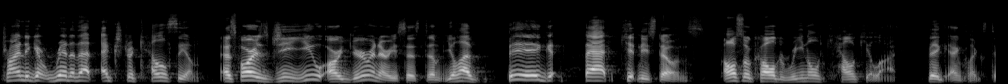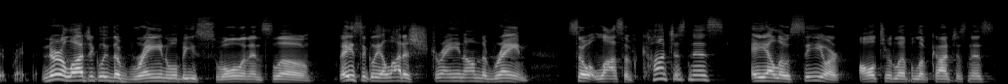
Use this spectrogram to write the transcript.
trying to get rid of that extra calcium. As far as GU, our urinary system, you'll have big fat kidney stones, also called renal calculi. Big NCLEX tip right there. Neurologically, the brain will be swollen and slow. Basically, a lot of strain on the brain. So loss of consciousness, ALOC or altered level of consciousness,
